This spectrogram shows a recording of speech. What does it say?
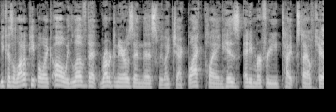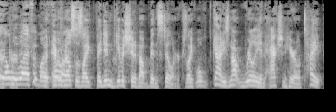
Because a lot of people are like, oh, we love that Robert De Niro's in this. We like Jack Black playing his Eddie Murphy type style character. they only laugh at my. But everyone else was like, they didn't give a shit about Ben Stiller. Because, like, well, God, he's not really an action hero type.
